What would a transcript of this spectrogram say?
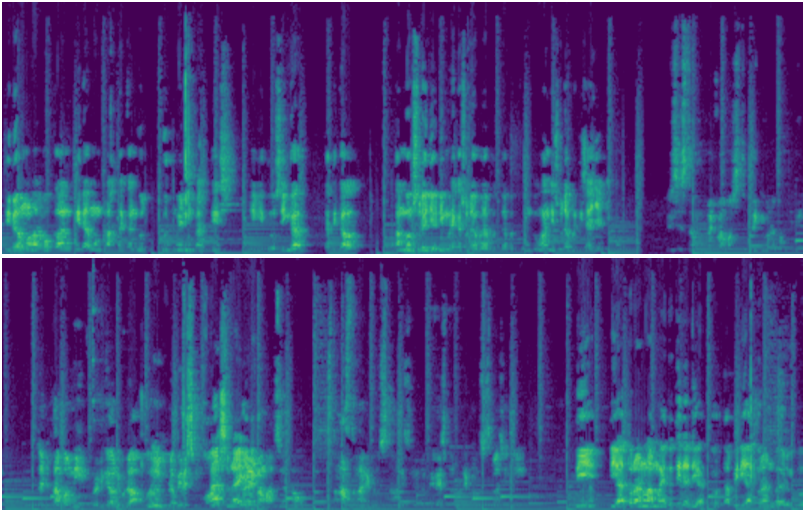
tidak melakukan tidak mempraktekkan good, good mining practice kayak gitu. Sehingga ketika tambang sudah jadi mereka sudah dapat dapat keuntungan ya sudah pergi saja gitu. Jadi sistem reklamasi itu gimana bang? Jadi udah ditambang nih, udah digali, udah Hmm. udah beres semua. Ah, sebenarnya Udah reklamasi atau setengah-setengah gitu, setengah itu udah beres, baru reklamasi setelah sini. di di aturan lama itu tidak diatur tapi di aturan baru itu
